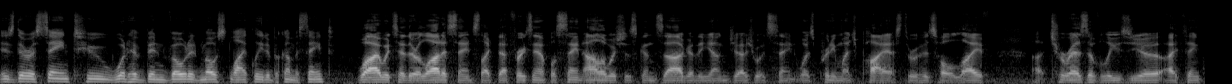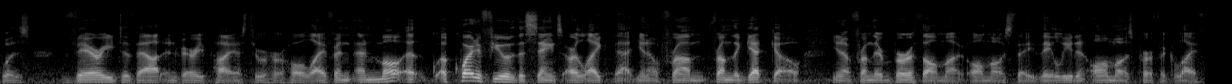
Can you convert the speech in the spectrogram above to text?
is there a saint who would have been voted most likely to become a saint? Well, I would say there are a lot of saints like that. For example, St. Aloysius Gonzaga, the young Jesuit saint, was pretty much pious through his whole life. Uh, Therese of Lisieux, I think, was very devout and very pious through her whole life. And, and mo- uh, uh quite a few of the saints are like that, you know, from, from the get go, you know, from their birth almost, almost they, they lead an almost perfect life.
